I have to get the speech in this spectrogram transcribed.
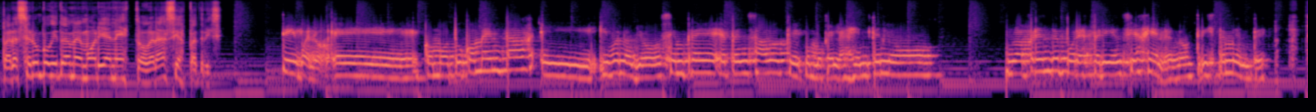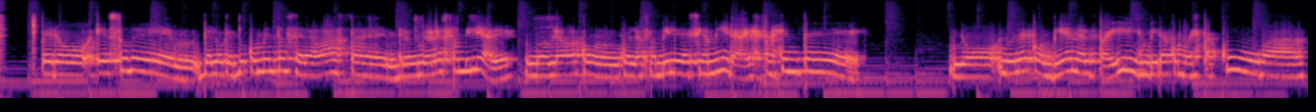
para hacer un poquito de memoria en esto. Gracias, Patricia. Sí, bueno, eh, como tú comentas, y, bueno, yo siempre he pensado que como que la gente no, no aprende por experiencia ajena, ¿no? Tristemente. Pero eso de, de, lo que tú comentas se daba hasta en reuniones familiares. Uno hablaba con, con la familia y decía, mira, esta gente no, no le conviene al país, mira cómo está Cuba,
